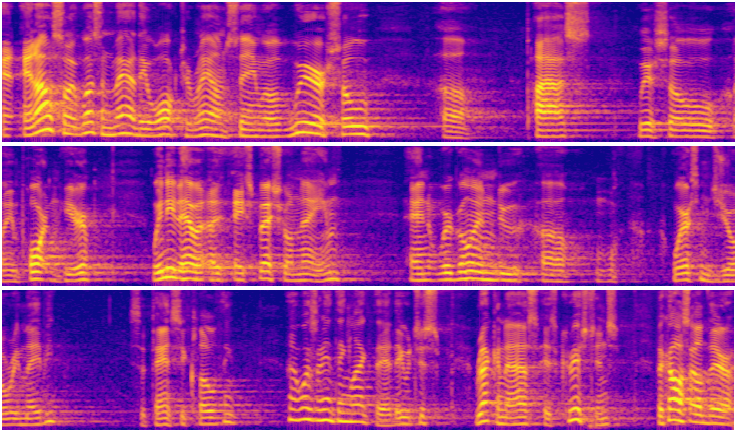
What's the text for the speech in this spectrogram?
And, and, also, it wasn't matter they walked around saying, well, we're so uh, pious, we're so important here, we need to have a, a special name, and we're going to uh, wear some jewelry maybe, some fancy clothing. It wasn't anything like that. They were just recognized as Christians because of their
